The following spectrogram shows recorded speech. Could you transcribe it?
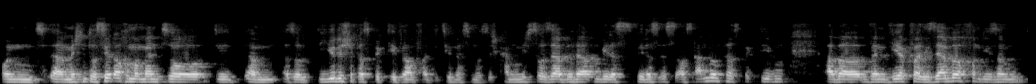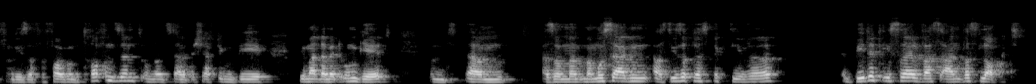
und äh, mich interessiert auch im Moment so die, ähm, also die jüdische Perspektive auf Additionismus. Ich kann nicht so sehr bewerten, wie das, wie das ist aus anderen Perspektiven. Aber wenn wir quasi selber von diesem, von dieser Verfolgung betroffen sind und uns damit beschäftigen, wie, wie man damit umgeht und ähm, also man, man muss sagen, aus dieser Perspektive bietet Israel was an, was lockt,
